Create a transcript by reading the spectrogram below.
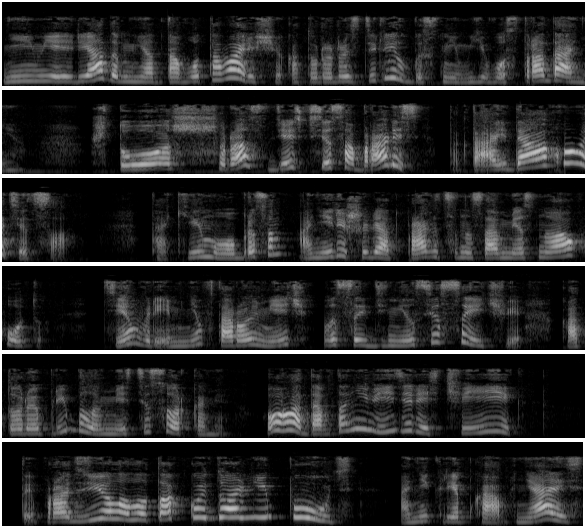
не имея рядом ни одного товарища, который разделил бы с ним его страдания. Что ж, раз здесь все собрались, тогда и да охотиться. Таким образом, они решили отправиться на совместную охоту. Тем временем второй меч воссоединился с Эйчви, которая прибыла вместе с орками. «О, давно не виделись, Чвик!» «Ты проделала такой дальний путь!» Они крепко обнялись,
